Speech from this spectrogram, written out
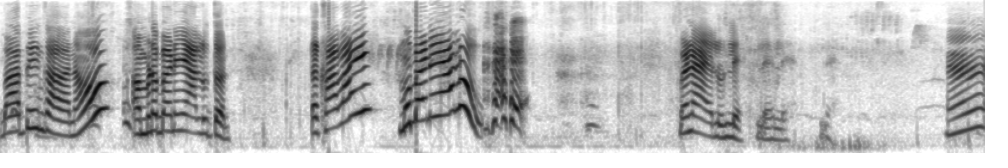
બાફીને ખાવાના હો. હમણાં બની આલુ તન. તો ખાવાય? હું બની આલુ? બનાયેલું લે લે લે લે. હા હા?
